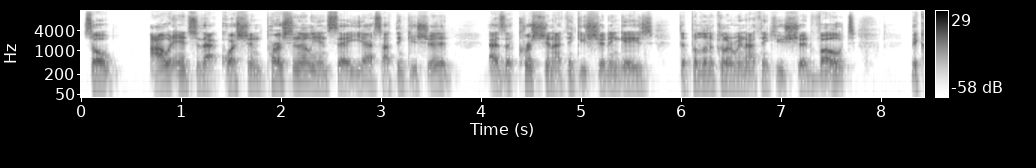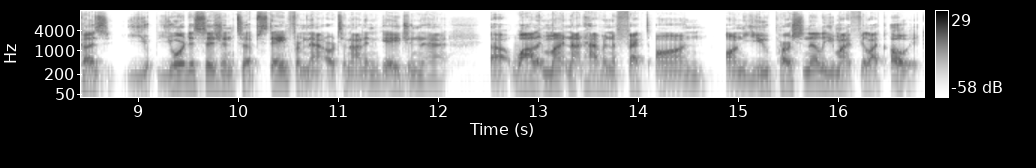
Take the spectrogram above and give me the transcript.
So I would answer that question personally and say, yes, I think you should. As a Christian, I think you should engage the political arena. I think you should vote because you, your decision to abstain from that or to not engage in that, uh, while it might not have an effect on on you personally, you might feel like, oh, it,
